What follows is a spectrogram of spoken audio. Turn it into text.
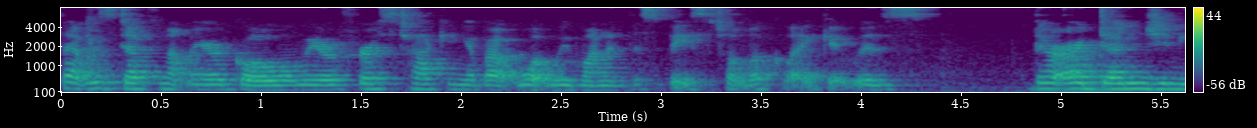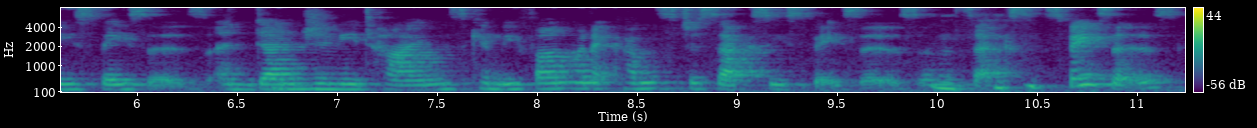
that was definitely our goal when we were first talking about what we wanted the space to look like. It was there are dungeony spaces, and dungeony times can be fun when it comes to sexy spaces and sex spaces,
